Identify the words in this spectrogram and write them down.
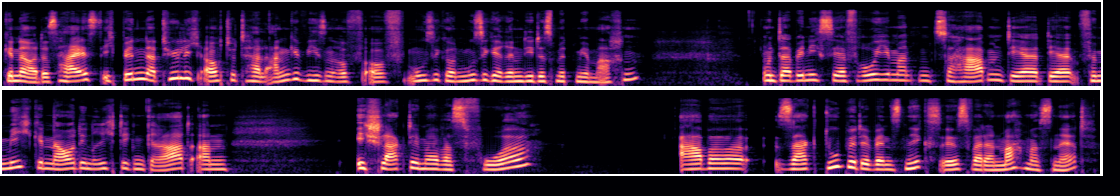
Genau, das heißt, ich bin natürlich auch total angewiesen auf, auf Musiker und Musikerinnen, die das mit mir machen. Und da bin ich sehr froh, jemanden zu haben, der, der für mich genau den richtigen Grad an, ich schlag dir mal was vor, aber sag du bitte, wenn es nix ist, weil dann machen wir es nicht.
